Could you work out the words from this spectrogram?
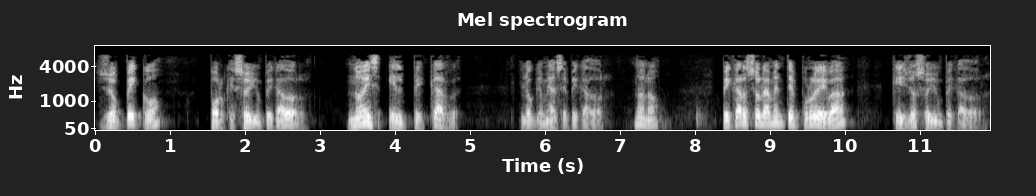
yo peco porque soy un pecador. No es el pecar lo que me hace pecador. No, no. Pecar solamente prueba que yo soy un pecador.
